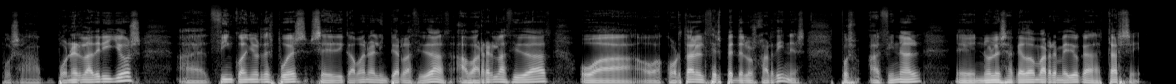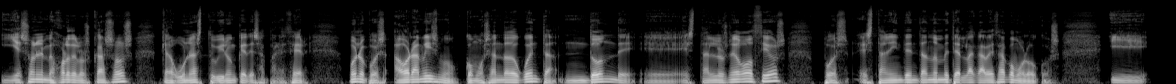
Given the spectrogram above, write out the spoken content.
pues a poner ladrillos, cinco años después se dedicaban a limpiar la ciudad, a barrer la ciudad o a, cortar el césped de los jardines. Pues al final eh, no les ha quedado más remedio que adaptarse. Y eso en el mejor de los casos, que algunas tuvieron que desaparecer. Bueno, pues ahora mismo, como se han dado cuenta dónde eh, están los negocios, pues están intentando meter la cabeza como locos. Y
